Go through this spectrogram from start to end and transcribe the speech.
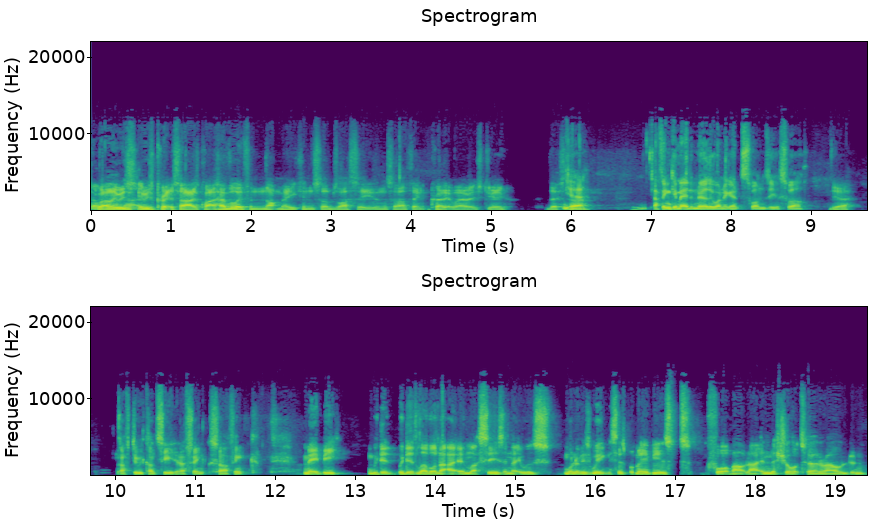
Well, he was that. he was criticised quite heavily for not making subs last season, so I think credit where it's due. This time. Yeah. I think he made an early one against Swansea as well yeah, after we conceded. I think so. I think maybe we did we did level that at him last season that it was one of his weaknesses, but maybe he's thought about that in the short turnaround. And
